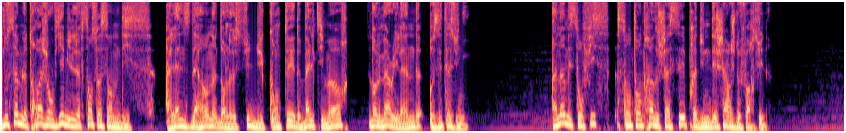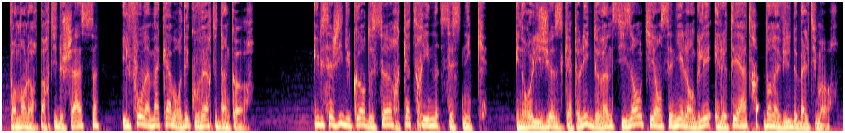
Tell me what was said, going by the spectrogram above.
Nous sommes le 3 janvier 1970, à Lansdowne, dans le sud du comté de Baltimore, dans le Maryland, aux États-Unis. Un homme et son fils sont en train de chasser près d'une décharge de fortune. Pendant leur partie de chasse, ils font la macabre découverte d'un corps. Il s'agit du corps de sœur Catherine Sesnick, une religieuse catholique de 26 ans qui enseignait l'anglais et le théâtre dans la ville de Baltimore.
